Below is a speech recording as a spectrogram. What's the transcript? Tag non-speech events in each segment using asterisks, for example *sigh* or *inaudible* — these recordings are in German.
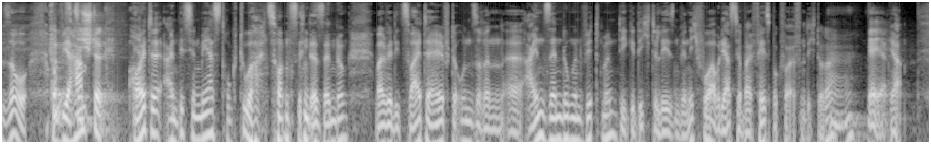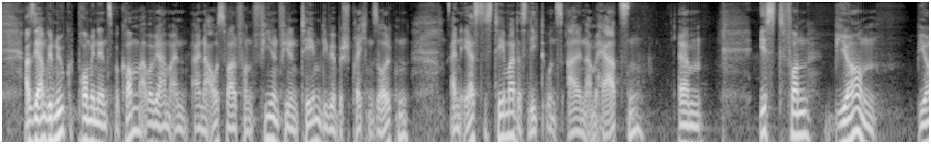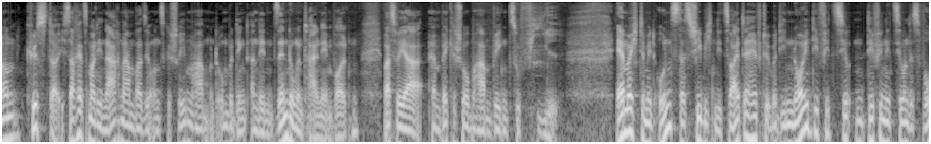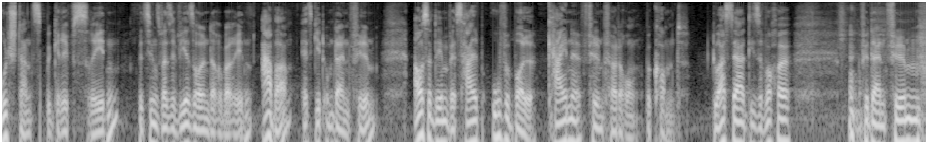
So. Und 50 wir haben Stück. heute ein bisschen mehr Struktur *laughs* als sonst in der Sendung, weil wir die zweite Hälfte unseren äh, Einsendungen widmen. Die Gedichte lesen wir nicht vor, aber die hast du ja bei Facebook veröffentlicht, oder? Ja, ja. Ja. Also sie haben genug Prominenz bekommen, aber wir haben ein, eine Auswahl von vielen, vielen Themen, die wir besprechen sollten. Ein erstes Thema, das liegt uns allen am Herzen, ähm, ist von Björn, Björn Küster. Ich sage jetzt mal die Nachnamen, weil sie uns geschrieben haben und unbedingt an den Sendungen teilnehmen wollten, was wir ja ähm, weggeschoben haben wegen zu viel. Er möchte mit uns, das schiebe ich in die zweite Hälfte, über die Neudefinition Definition des Wohlstandsbegriffs reden, beziehungsweise wir sollen darüber reden. Aber es geht um deinen Film. Außerdem, weshalb Uwe Boll keine Filmförderung bekommt. Du hast ja diese Woche für deinen Film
